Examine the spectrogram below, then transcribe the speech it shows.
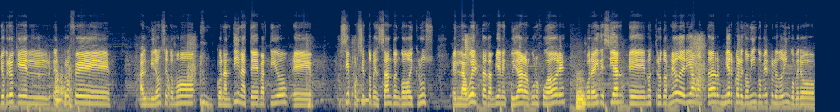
yo creo que el, el profe Almirón se tomó con Andina este partido, eh, 100% pensando en Godoy Cruz, en la vuelta también en cuidar a algunos jugadores. Mm. Por ahí decían, eh, nuestro torneo debería aguantar miércoles, domingo, miércoles, domingo, pero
